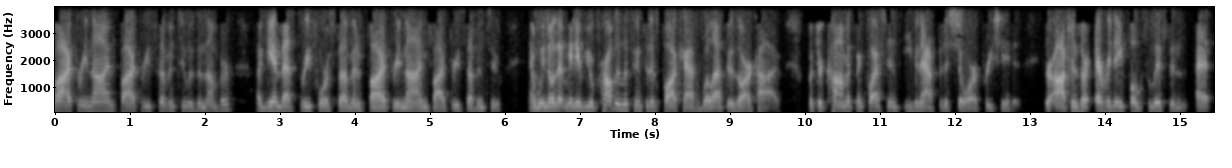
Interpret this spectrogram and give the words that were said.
347-539-5372 is the number. Again, that's 347-539-5372. And we know that many of you are probably listening to this podcast well after it's archived. But your comments and questions, even after the show, are appreciated. Your options are everyday folks listen at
